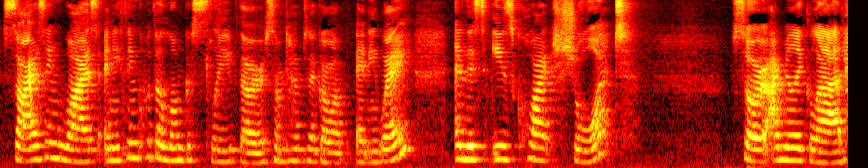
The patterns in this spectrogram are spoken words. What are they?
sizing wise, anything with a longer sleeve though, sometimes I go up anyway. And this is quite short. So I'm really glad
